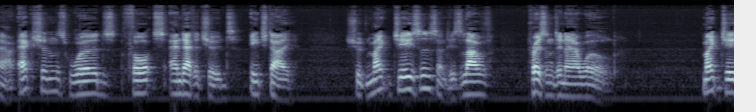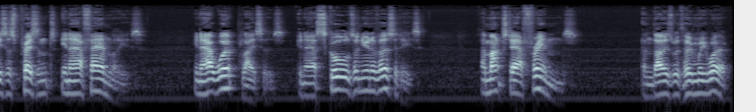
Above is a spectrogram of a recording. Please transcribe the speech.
Our actions, words, thoughts, and attitudes each day should make Jesus and his love present in our world. Make Jesus present in our families in our workplaces, in our schools and universities, amongst our friends and those with whom we work.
